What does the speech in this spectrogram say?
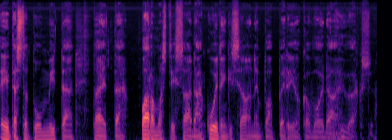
ei tästä tule mitään, tai että varmasti saadaan kuitenkin sellainen paperi, joka voidaan hyväksyä.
